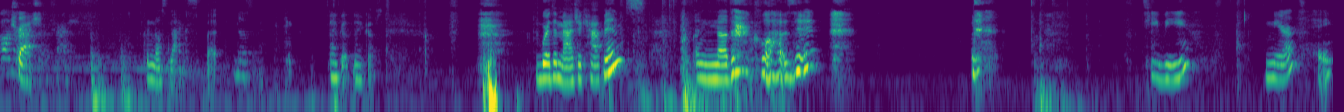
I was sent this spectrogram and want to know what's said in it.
Oh, no, Trash. no, trash. And no snacks, but No snacks. I've got the hiccups. Where the magic happens. Another closet. TV. Mirror. Hey.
